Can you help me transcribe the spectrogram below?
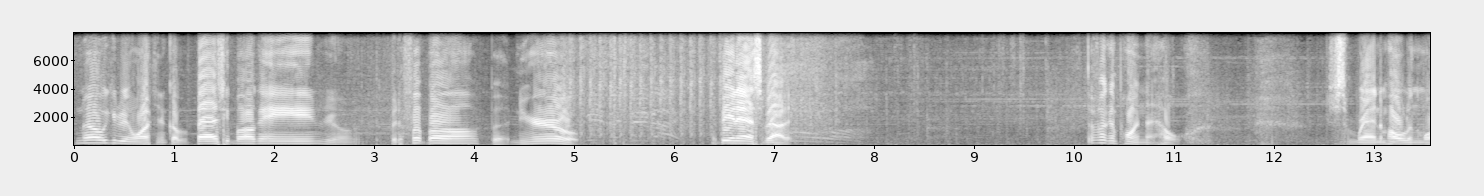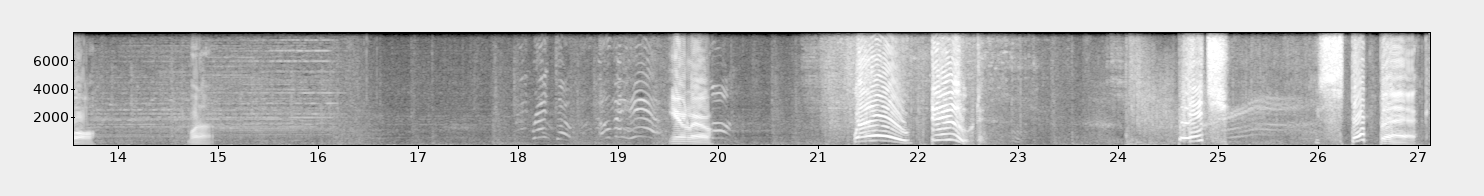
no, we could have been watching a couple basketball games, you know, a bit of football, but no. Be an ass about it. The fucking point in that hole. Just some random hole in the wall. Why not? Renko! Over here! Yellow. Whoa, dude! Bitch! You step back!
